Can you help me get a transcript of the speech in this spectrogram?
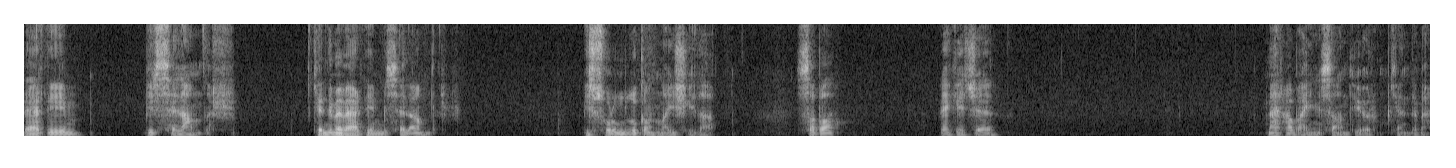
verdiğim bir selamdır. Kendime verdiğim bir selamdır bir sorumluluk anlayışıyla sabah ve gece merhaba insan diyorum kendime.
